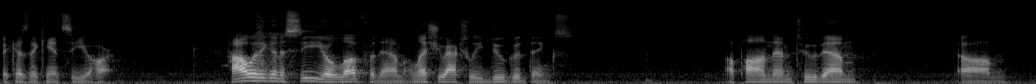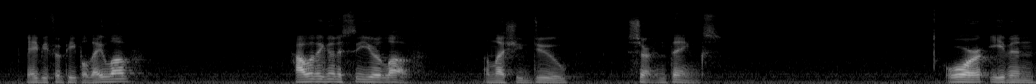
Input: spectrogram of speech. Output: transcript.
because they can't see your heart. How are they going to see your love for them unless you actually do good things upon them, to them, um, maybe for people they love? How are they going to see your love unless you do certain things? Or even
